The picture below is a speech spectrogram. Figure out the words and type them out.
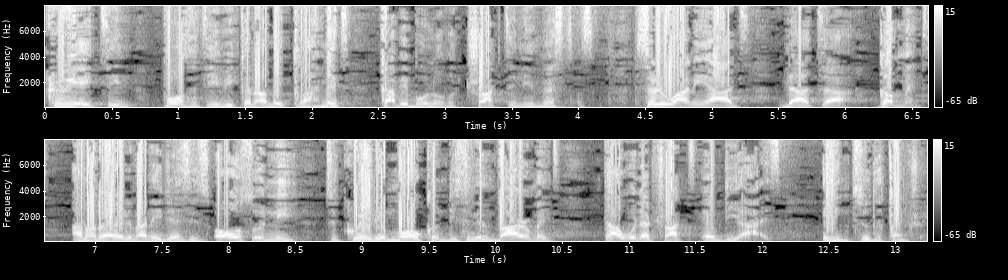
creating positive economic climate capable of attracting investors. Seriwani adds that uh, government and other relevant agencies also need to create a more conducive environment that will attract FDIs into the country.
